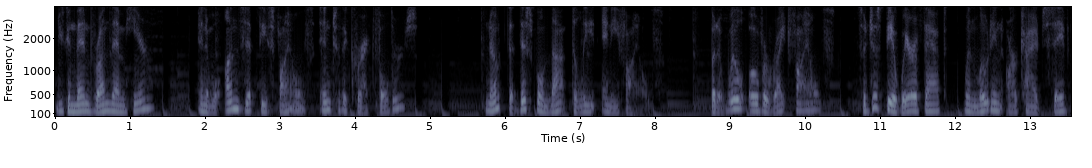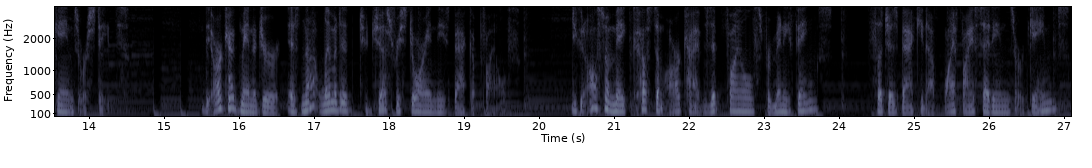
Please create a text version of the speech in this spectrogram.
You can then run them here, and it will unzip these files into the correct folders. Note that this will not delete any files, but it will overwrite files, so just be aware of that when loading archived save games or states. The Archive Manager is not limited to just restoring these backup files. You can also make custom archive zip files for many things, such as backing up Wi Fi settings or games.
